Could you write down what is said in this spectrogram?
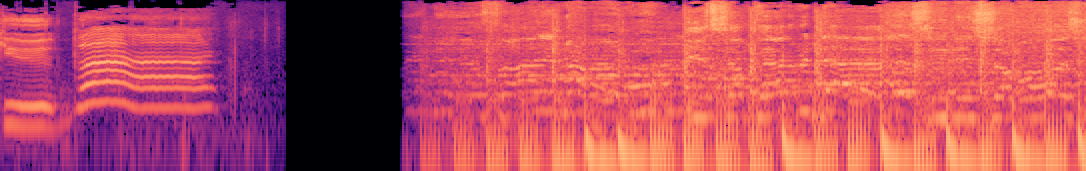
Goodbye. It's a paradise, it is ours.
